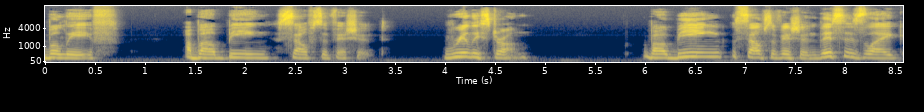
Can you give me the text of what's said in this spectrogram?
belief about being self sufficient. Really strong. About being self sufficient. This is like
